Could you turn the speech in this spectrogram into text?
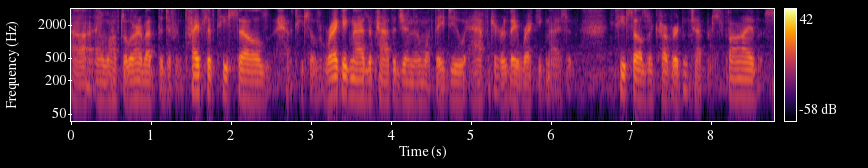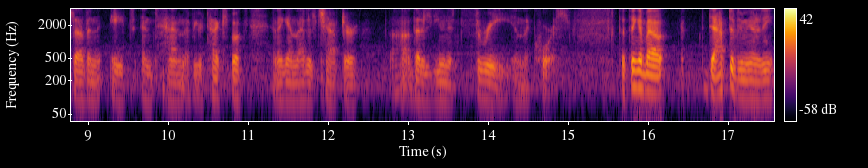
Uh, and we'll have to learn about the different types of T cells, how T cells recognize a pathogen, and what they do after they recognize it. T cells are covered in chapters 5, 7, 8, and 10 of your textbook. And again, that is chapter, uh, that is unit 3 in the course. The thing about adaptive immunity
